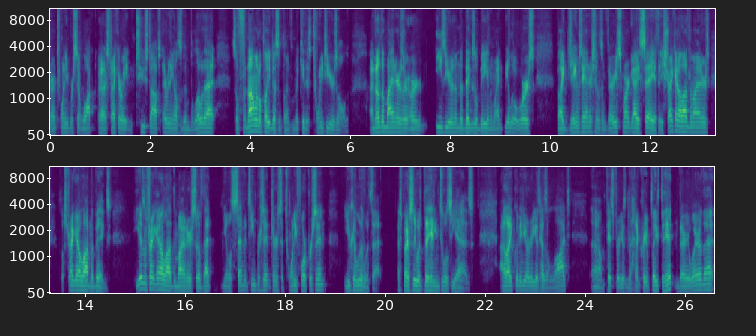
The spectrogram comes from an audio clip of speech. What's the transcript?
or a 20% walk uh, strikeout rate in two stops. Everything else has been below that. So phenomenal plate discipline from a kid that's 22 years old. I know the minors are, are easier than the bigs will be and it might be a little worse. But like James Anderson, some very smart guys say, if they strike out a lot in the minors, they'll strike out a lot in the bigs. He doesn't strike out a lot in the minors. So if that, you know, 17% turns to 24%, you can live with that, especially with the hitting tools he has. I like what Endy Rodriguez has a lot. Um, Pittsburgh is not a great place to hit. I'm very aware of that.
